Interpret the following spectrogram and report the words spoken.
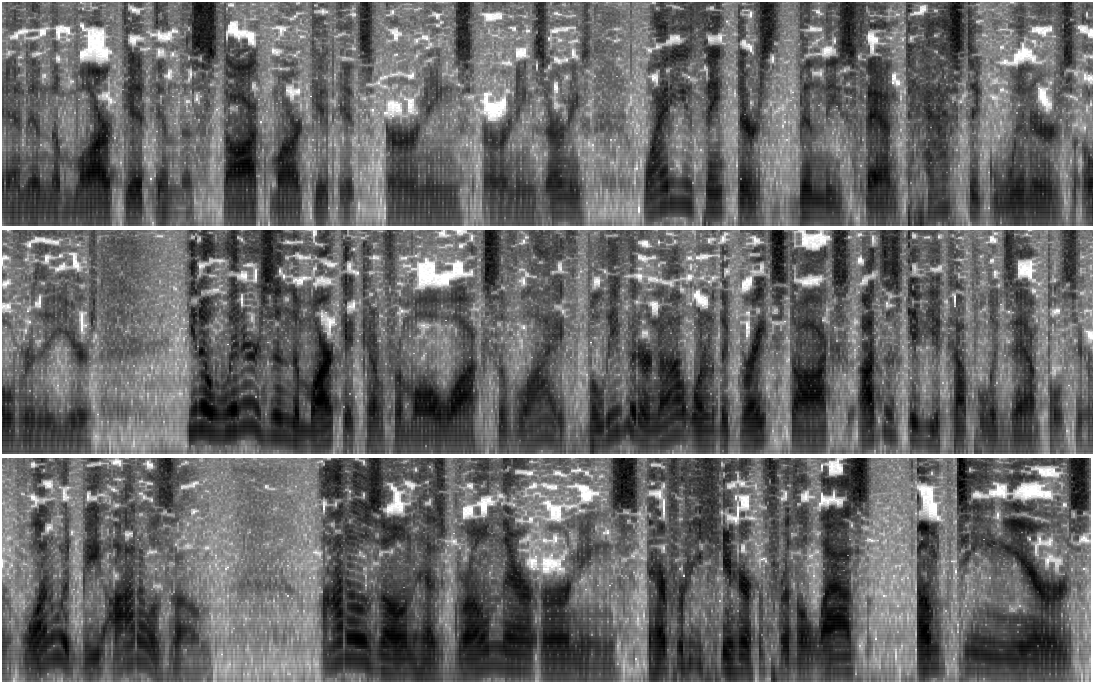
And in the market, in the stock market, it's earnings, earnings, earnings. Why do you think there's been these fantastic winners over the years? You know, winners in the market come from all walks of life. Believe it or not, one of the great stocks, I'll just give you a couple examples here. One would be AutoZone. AutoZone has grown their earnings every year for the last umpteen years,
